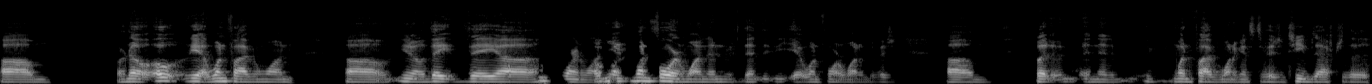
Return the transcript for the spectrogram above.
um, or no, oh, yeah, 1 5 and 1. Uh, you know, they they uh, four and one, one, one four and one, and then yeah, one four and one in division. Um, but and then one five and one against division teams after the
